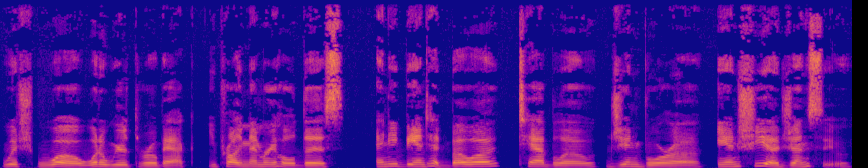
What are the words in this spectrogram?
Which, whoa, what a weird throwback. You probably memory hold this. AnyBand had BoA, Tablo, Jin Bora, and Xia Junsu.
